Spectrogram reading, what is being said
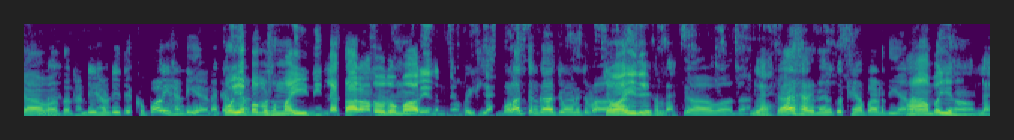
ਕੀ ਬਾਤ ਹੈ ਠੰਡੀ ਠੰਡੀ ਦੇਖੋ ਬਾਲੀ ਠੰਡੀ ਹੈ ਨਾ ਕੋਈ ਆਪਾਂ ਬਸਮਾਈ ਨਹੀਂ ਲੈ ਧਾਰਾਂ ਦੋ ਦੋ ਹੂੰ। ਮਾਰ ਹੀ ਦਿੰਨੇ ਆ ਬਈ ਲੈ ਬੜਾ ਚੰਗਾ ਚੋਣ ਚਵਾ ਚਵਾਈ ਦੇਖ ਲੈ ਕੀ ਬਾਤ ਹੈ ਲੈ ਕਹਿ ਸਕਦੇ ਹਾਂ ਕੁੱਥੀਆਂ ਪੜਦੀ ਆ ਨਾ ਹਾਂ ਬਈ ਹਾਂ ਲੈ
